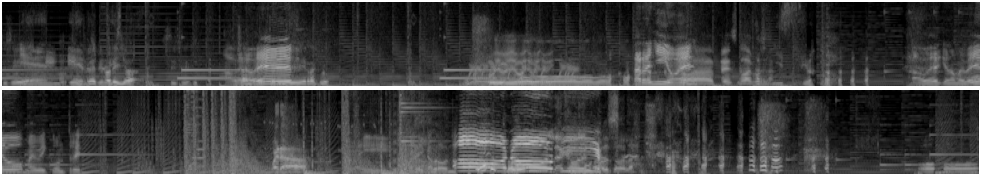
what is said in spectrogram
Sí, sí. Bien, bien. Entre Héctor y yo. Sí, sí. A O ver, sea, a ver. y Reclus. Uy, uy, uy, uy, uy. uy. Está reñido, ¿eh? Tensa la cosa. A ver, que no me veo. Me encontré. ¡Buena! Ahí, ahí, cabrón. ¡Oh, no, de tío! poner sola. Oh, oh.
